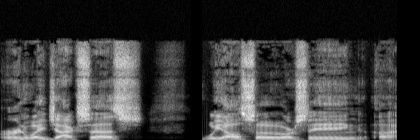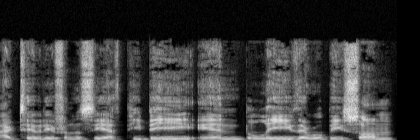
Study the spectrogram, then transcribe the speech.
earned wage access. We also are seeing uh, activity from the CFPB and believe there will be some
